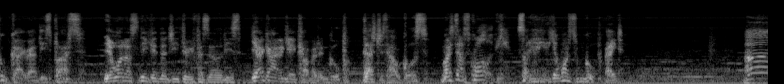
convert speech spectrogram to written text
goop guy around these parts. You want to sneak into G3 facilities? You gotta get covered in goop. That's just how it goes. My stuff's quality, so you want some goop, right? Uh,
